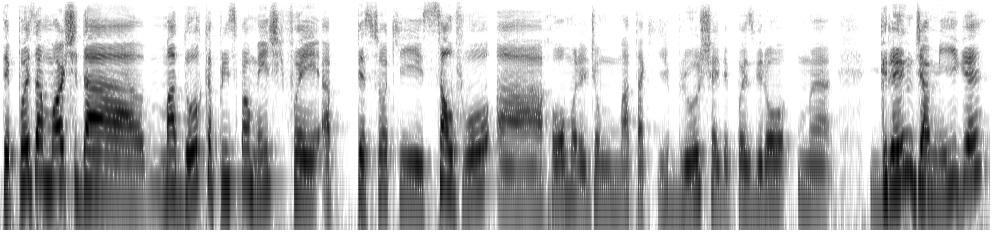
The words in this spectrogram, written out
depois da morte da Madoka, principalmente, que foi a pessoa que salvou a Romora de um ataque de bruxa e depois virou uma grande amiga,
